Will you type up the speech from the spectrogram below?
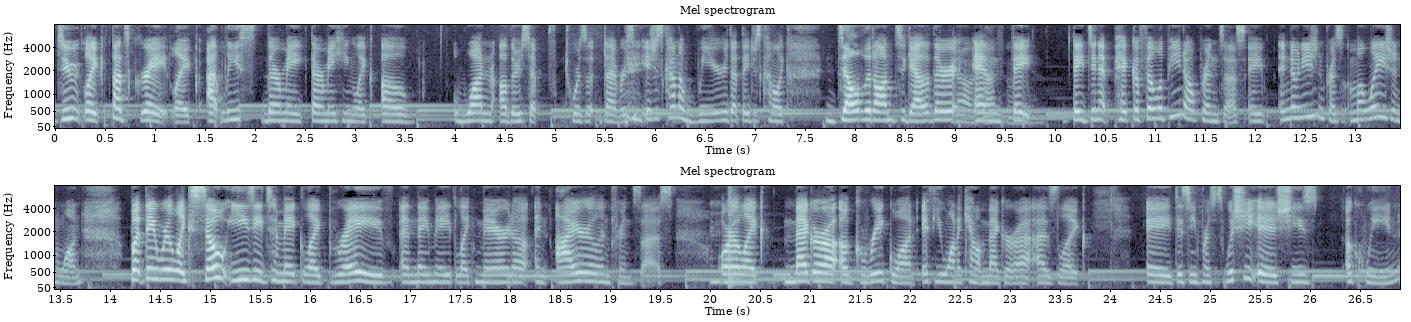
do like that's great. Like at least they're make they're making like a one other step towards diversity. it's just kind of weird that they just kind of like delved it on together no, and definitely. they they didn't pick a Filipino princess, a Indonesian princess, a Malaysian one, but they were like so easy to make like Brave, and they made like Merida an Ireland princess, mm-hmm. or like Megara a Greek one, if you want to count Megara as like a Disney princess, which she is. She's a queen,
